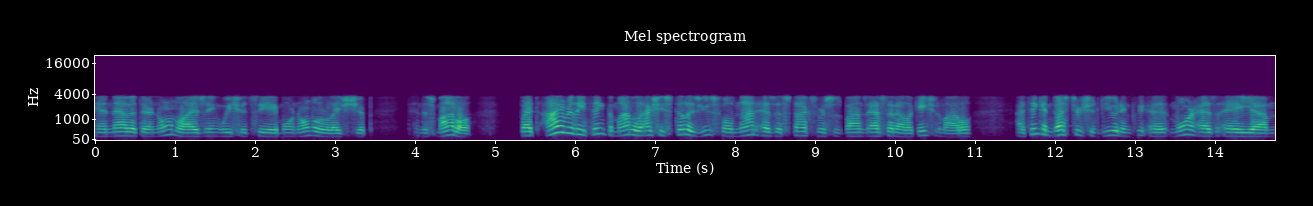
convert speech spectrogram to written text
And now that they're normalizing, we should see a more normal relationship in this model. But I really think the model actually still is useful, not as a stocks versus bonds asset allocation model. I think investors should view it in, uh, more as a um,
